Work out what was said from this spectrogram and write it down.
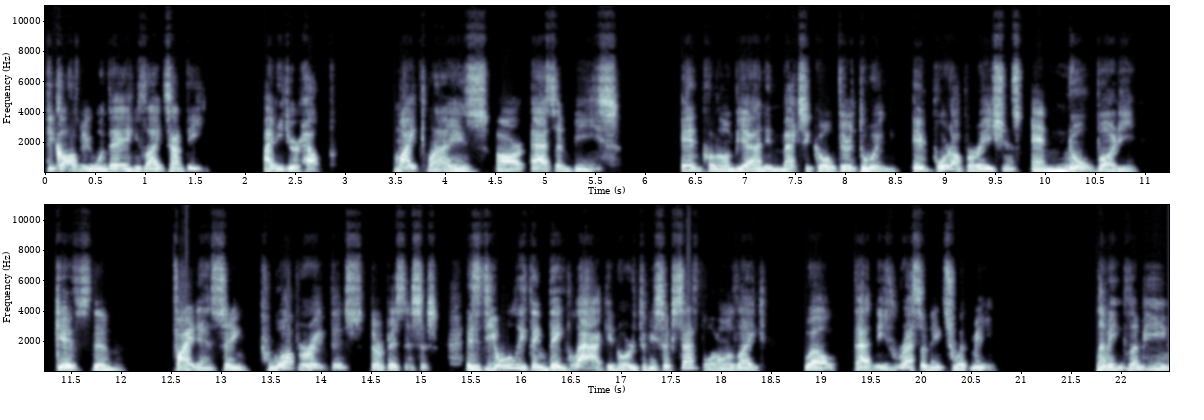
He calls me one day and he's like, Santi, I need your help. My clients are SMBs in Colombia and in Mexico. They're doing import operations and nobody gives them financing to operate this their businesses. It's the only thing they lack in order to be successful. And I was like, well, that need resonates with me. Let me let me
